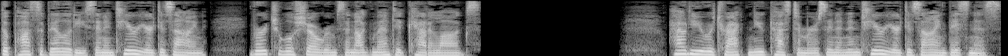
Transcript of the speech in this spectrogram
The possibilities in interior design, virtual showrooms, and augmented catalogs. How do you attract new customers in an interior design business?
